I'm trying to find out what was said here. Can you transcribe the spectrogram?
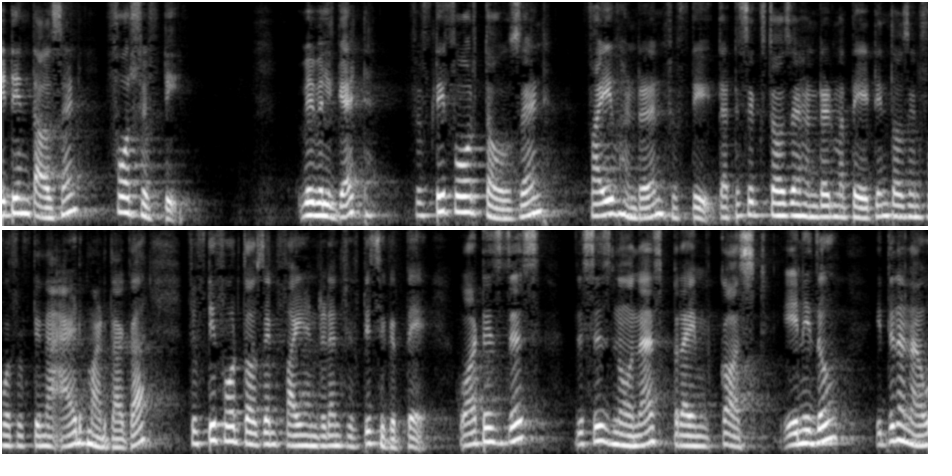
eighteen thousand four fifty we will get 54,550 36,100 ಮತ್ತು ಏಯ್ಟೀನ್ ತೌಸಂಡ್ ಫೋರ್ ಫಿಫ್ಟಿನ ಆ್ಯಡ್ ಮಾಡಿದಾಗ fifty four thousand five hundred and fifty ಸಿಗುತ್ತೆ. What is this this is known as prime cost ಏನಿದು? ಇದನ್ನು ನಾವು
